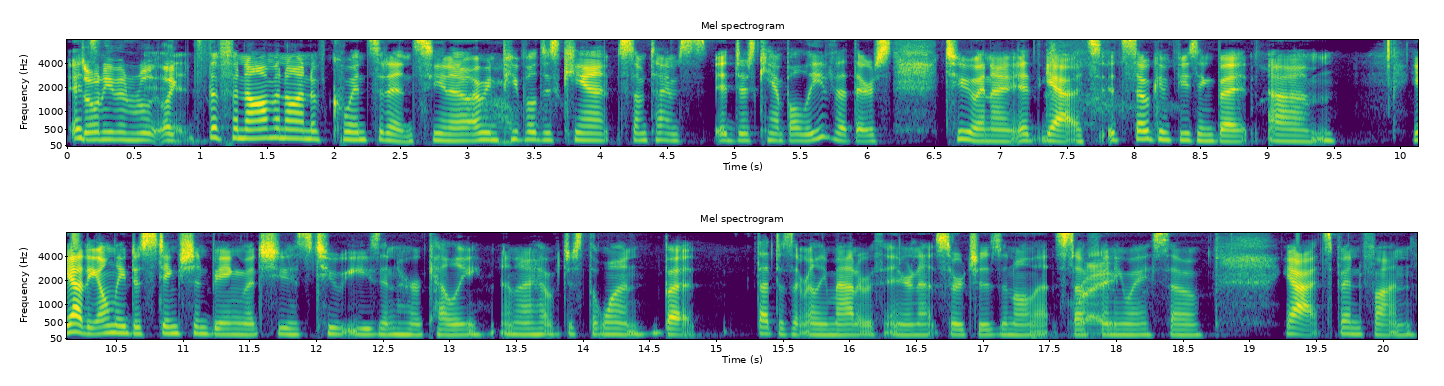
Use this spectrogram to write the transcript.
It's- don't even really like. it's the phenomenon of coincidence, you know. I mean, people just can't. Sometimes it just can't believe that there's two, and I, it, yeah, it's it's so confusing. But um, yeah, the only distinction being that she has two e's in her Kelly, and I have just the one. But that doesn't really matter with internet searches and all that stuff Right. anyway. So yeah, it's been fun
